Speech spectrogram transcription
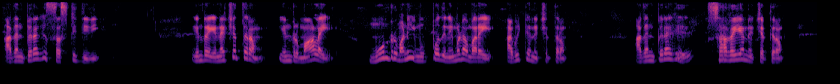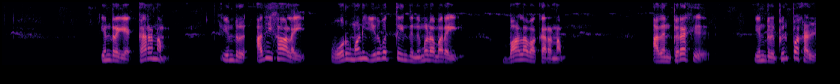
அதன் பிறகு சஷ்டி திதி. இன்றைய நட்சத்திரம் இன்று மாலை மூன்று மணி முப்பது நிமிடம் வரை அவிட்ட நட்சத்திரம். அதன் பிறகு சதய நட்சத்திரம். இன்றைய கரணம் இன்று அதிகாலை ஒரு மணி இருபத்தைந்து நிமிடம் வரை பாலவ கரணம். அதன் பிறகு இன்று பிற்பகல்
